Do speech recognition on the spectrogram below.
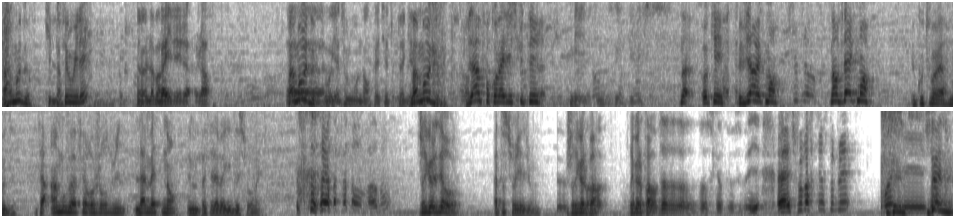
Mahmoud qui Tu sais où il est Euh, Là-bas. Bah, il est là. là. Mahmoud Euh, Bon, il y a tout le monde là en fait, il y a toute la game. Mahmoud Viens, faut qu'on aille discuter Mais Non, ok, mais viens avec moi Non, viens avec moi Écoute-moi, Mahmoud. T'as un move à faire aujourd'hui, là maintenant, c'est de me passer la baguette de suro, mec. Pardon. Je rigole zéro. Attention, il y a du monde. Je rigole pas. Rigole Attends, pas. Viens, viens, viens, viens, Euh, tu peux partir s'il te plaît? Moi j'ai Donne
